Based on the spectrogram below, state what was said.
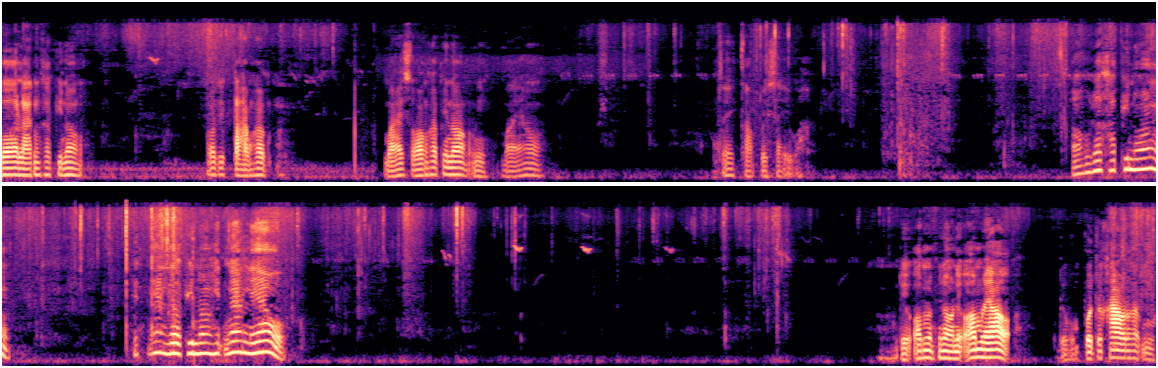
บอลันครับพี่น้องเราติดตามครับ หมายสองครับพี่น้องนี่หมายเฮาใจกลับไปใส่วะเอาแล้วครับพี่น้องเหตุงานแล้วพี่น้องเหตุงานแล้ว ดี๋ยวอ้อมแล้วพี่น้องเดี๋ยวอ้อมแล้ว เดี๋ยวผมปลดจะเข้านะครับนี่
